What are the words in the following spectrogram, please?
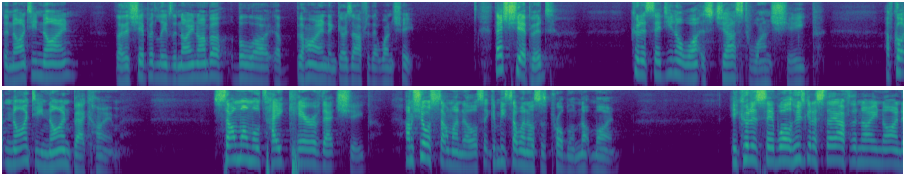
The 99, the shepherd leaves the 99 uh, behind and goes after that one sheep. That shepherd could have said, you know what, it's just one sheep. I've got 99 back home. someone will take care of that sheep. I'm sure someone else, it can be someone else's problem, not mine. He could have said, Well, who's going to stay after the 99?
